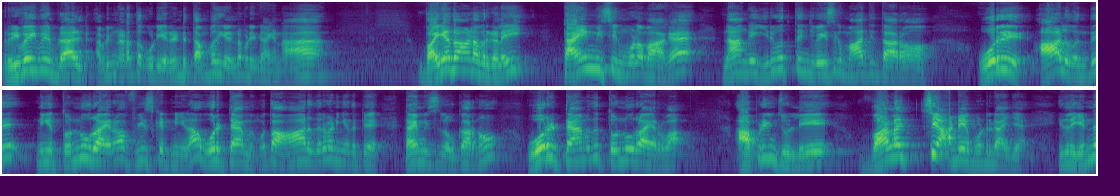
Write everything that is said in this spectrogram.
ரிவைவல் வேல்ட் அப்படின்னு நடத்தக்கூடிய ரெண்டு தம்பதிகள் என்ன பண்ணியிருக்காங்கன்னா வயதானவர்களை டைம் மிஷின் மூலமாக நாங்கள் இருபத்தஞ்சி வயசுக்கு மாற்றி தாரோம். ஒரு ஆள் வந்து நீங்கள் தொண்ணூறாயிரம் ஃபீஸ் கட்டினீங்கன்னா ஒரு டேம் மொத்தம் ஆறு தடவை நீங்கள் அந்த டைம் மிஷினில் உட்காரணும். ஒரு டேமுக்கு தொண்ணூறாயிரம் ரூபா அப்படின்னு சொல்லி வளைச்சி ஆட்டையை போட்டிருக்காங்க. இதில் என்ன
